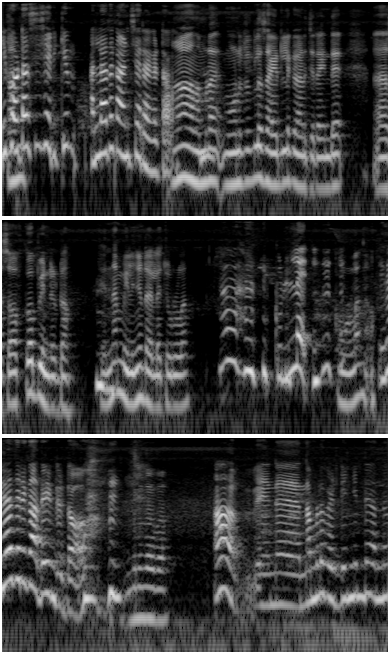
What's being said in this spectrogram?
ഈ ഫോട്ടോസ് ശരിക്കും അല്ലാതെ കാണിച്ചു തരാം കേട്ടോ. ആ നമ്മുടെ മോണിറ്ററിലെ സൈഡിൽ കാണിച്ചു തരാം. അതിന്റെ സോഫ്റ്റ് കോപ്പി ഉണ്ട് കേട്ടോ എന്നാ മെലിഞ്ഞിട്ടല്ലേ ചുള്ള? ഇതിനകത്തൊരു കഥയുണ്ട് കേട്ടോ ആ പിന്നെ നമ്മൾ വെഡിങ്ങിന്റെ അന്ന്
